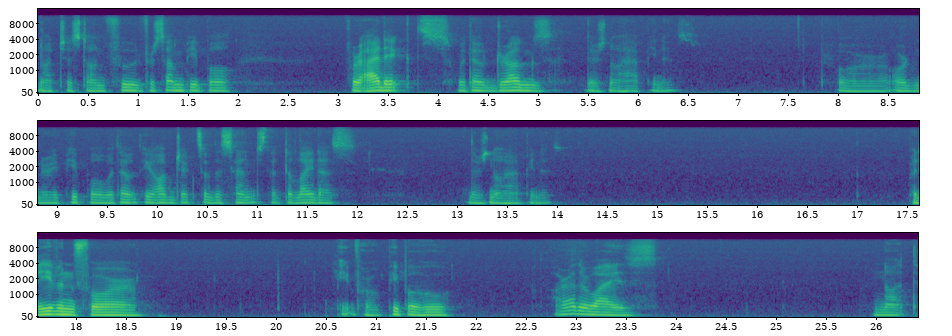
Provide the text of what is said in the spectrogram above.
not just on food. For some people, for addicts, without drugs, there's no happiness. For ordinary people, without the objects of the sense that delight us, there's no happiness. But even for for people who are otherwise not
